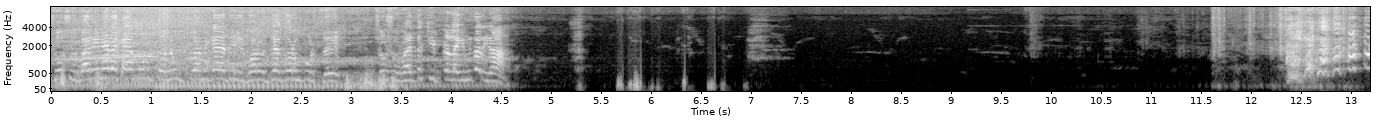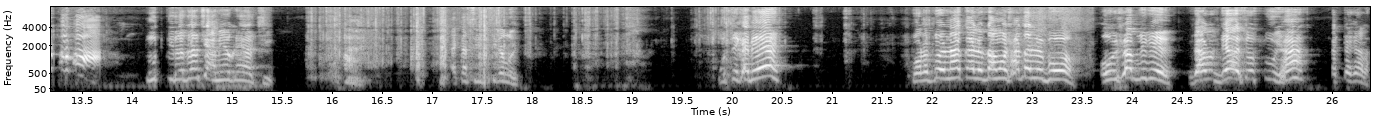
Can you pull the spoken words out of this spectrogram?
শ্বশুর বাড়ি না রেখে তো উঠতো আমি গায়ে দিই, গরম যা গরম পড়ছে। শ্বশুর বাড়ি তো কিপটা লাগিনি তারি না। আমিও খেয়ে আছি। একটা খাবে পরে না খাইলে তো আমার সাথে লইব। ওই সব দিবে যা দেওয়া হয়েছিস তুই হ্যাঁ? একটা খেলা।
